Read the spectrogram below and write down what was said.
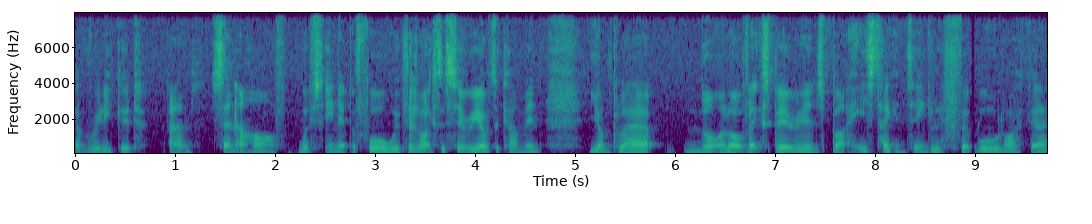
a really good um, centre half. We've seen it before with the likes of Cyril to come in, young player, not a lot of experience, but he's taken to English football like uh,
